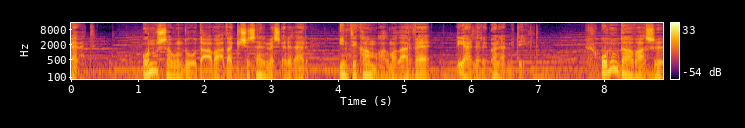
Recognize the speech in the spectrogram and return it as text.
Evet, onun savunduğu davada kişisel meseleler, intikam almalar ve diğerleri önemli değildi. Onun davası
